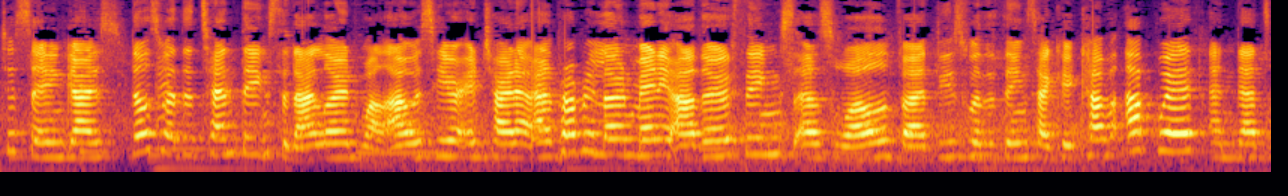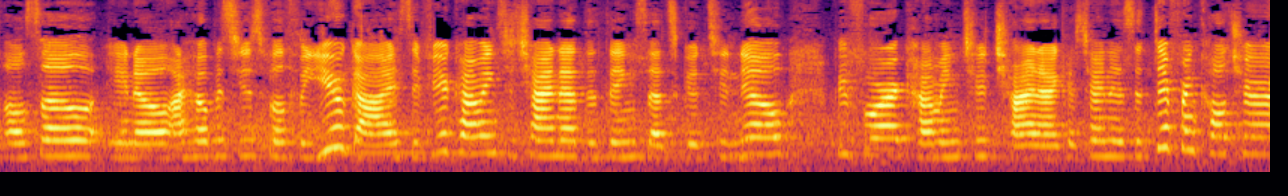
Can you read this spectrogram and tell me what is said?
just saying guys, those were the 10 things that I learned while I was here in China. I probably learned many other things as well, but these were the things I could come up with and that's also, you know, I hope it's useful for you guys. If you're coming to China, the things that's good to know before coming to China because China is a different culture,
